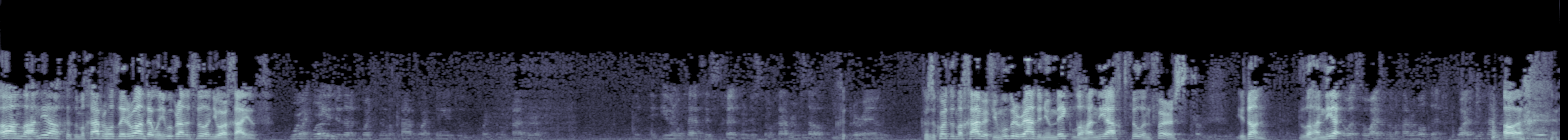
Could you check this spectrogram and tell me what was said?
on Lahaniach, because the Mechaber holds later on that when you move around the tefillin, you are chayiv. Why, why can't you do that according to the Mechaber? Why can't you do it according to the Mechaber? Even without this cheshbon, just the Mechaber himself, move it around. Because according to the Mechaber, if you move it around and you make Lahaniach tefillin first, you're done. The Lahaniach, So, so why doesn't the Mechaber hold that? Why doesn't the Mechaber Oh. hold,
